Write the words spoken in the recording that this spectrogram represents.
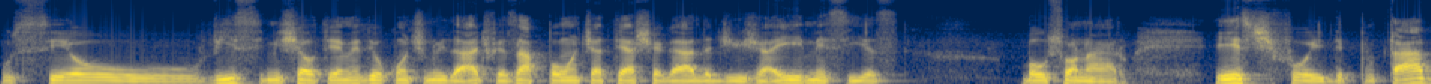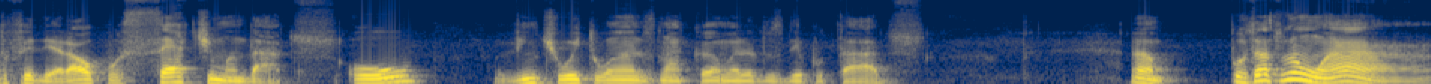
o seu vice, Michel Temer, deu continuidade, fez a ponte até a chegada de Jair Messias Bolsonaro. Este foi deputado federal por sete mandatos, ou 28 anos na Câmara dos Deputados. Portanto, não há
